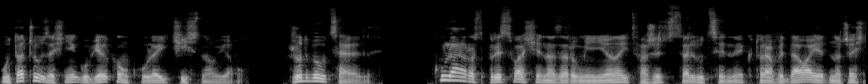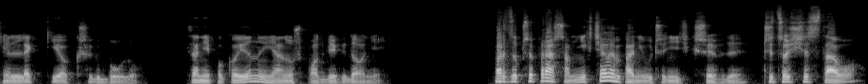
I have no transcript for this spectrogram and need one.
Utoczył ze śniegu wielką kulę i cisnął ją. Rzut był celny. Kula rozprysła się na zarumienionej twarzyczce Lucyny, która wydała jednocześnie lekki okrzyk bólu. Zaniepokojony Janusz podbiegł do niej. Bardzo przepraszam, nie chciałem pani uczynić krzywdy. Czy coś się stało?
